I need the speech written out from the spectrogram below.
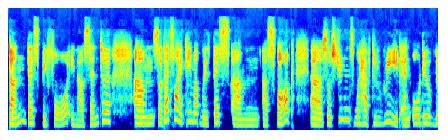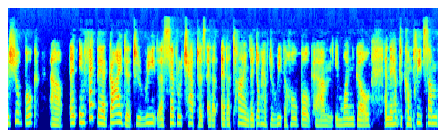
done this before in our center. Um, so that's why I came up with this um, uh, SPOC. Uh, so students will have to read an audio visual book uh, and in fact, they are guided to read uh, several chapters at a, at a time. They don't have to read the whole book um, in one go, and they have to complete some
